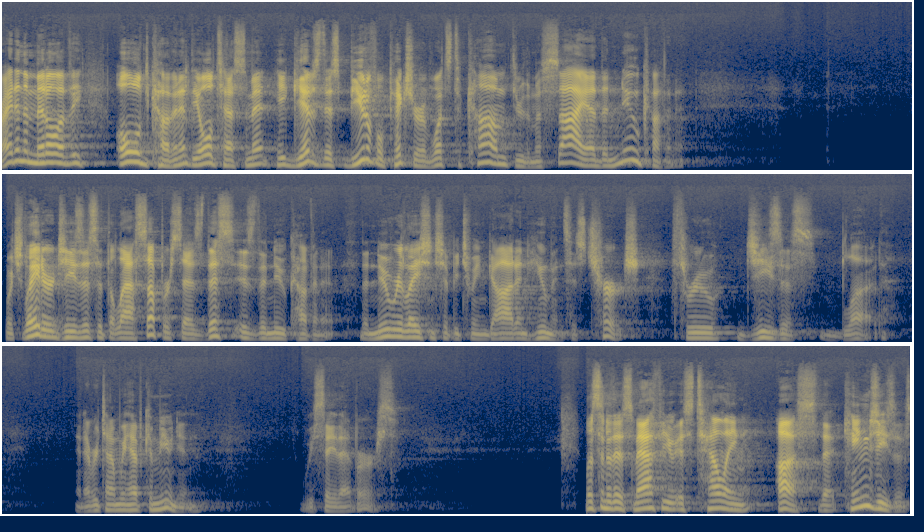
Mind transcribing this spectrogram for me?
Right in the middle of the Old Covenant, the Old Testament, he gives this beautiful picture of what's to come through the Messiah, the new covenant. Which later Jesus at the Last Supper says this is the new covenant, the new relationship between God and humans, his church, through Jesus' blood. And every time we have communion, we say that verse. Listen to this Matthew is telling us that King Jesus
